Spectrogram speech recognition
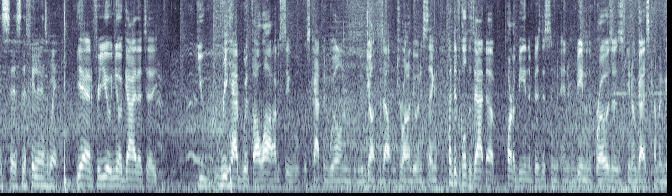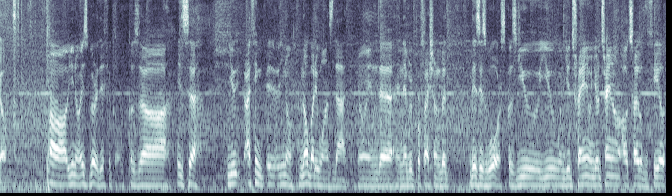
it's, it's, the feeling is great. Yeah, and for you, you know, a guy that you rehabbed with a lot, obviously, was Captain Will, and Johnson's out in Toronto doing his thing. How difficult is that uh, part of being in business and, and, being in the pros as, you know, guys come and go? Uh, you know, it's very difficult because uh, it's, uh, you, I think, uh, you know, nobody wants that, you know, in, the, in every profession, but this is worse because you, you, when you train, when you're training outside of the field,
